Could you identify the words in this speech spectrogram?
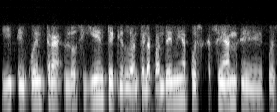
y encuentra lo siguiente que durante la pandemia pues se han eh, pues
